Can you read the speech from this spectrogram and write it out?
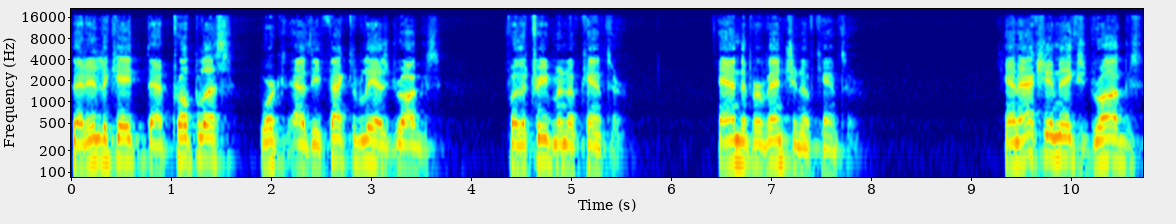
that indicate that propolis works as effectively as drugs for the treatment of cancer and the prevention of cancer, and actually makes drugs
